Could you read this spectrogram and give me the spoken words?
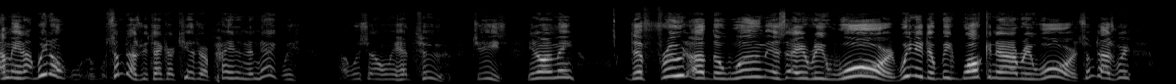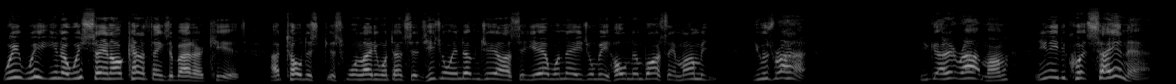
I mean, we don't, sometimes we think our kids are a pain in the neck. We, I wish I only had two. Jeez. You know what I mean? The fruit of the womb is a reward. We need to be walking in our reward. Sometimes we we we you know we're saying all kind of things about our kids. I told this this one lady one time said he's gonna end up in jail. I said yeah, one day he's gonna be holding them bars saying, "Mama, you was right. You got it right, Mama. You need to quit saying that."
